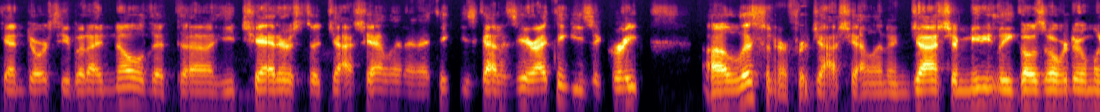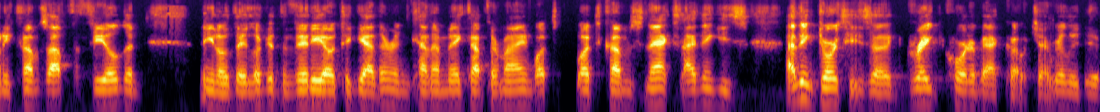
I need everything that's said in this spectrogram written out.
Ken Dorsey, but I know that uh, he chatters to Josh Allen, and I think he's got his ear. I think he's a great uh, listener for Josh Allen, and Josh immediately goes over to him when he comes off the field, and you know they look at the video together and kind of make up their mind what what comes next. I think he's I think Dorsey's a great quarterback coach. I really do.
